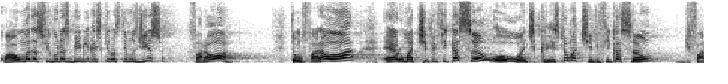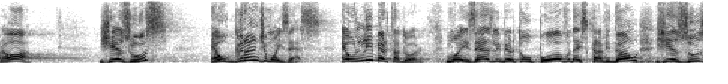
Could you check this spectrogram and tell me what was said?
Qual uma das figuras bíblicas que nós temos disso? Faraó. Então, Faraó era uma tipificação, ou o anticristo é uma tipificação de Faraó. Jesus é o grande Moisés, é o libertador. Moisés libertou o povo da escravidão, Jesus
